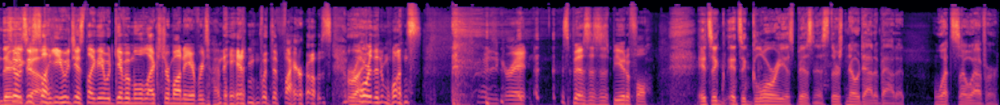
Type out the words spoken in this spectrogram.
There so it's just go. like he would just like they would give him a little extra money every time they hit him with the fire hose Right. more than once. it was great. this business is beautiful. It's a it's a glorious business. There's no doubt about it whatsoever.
